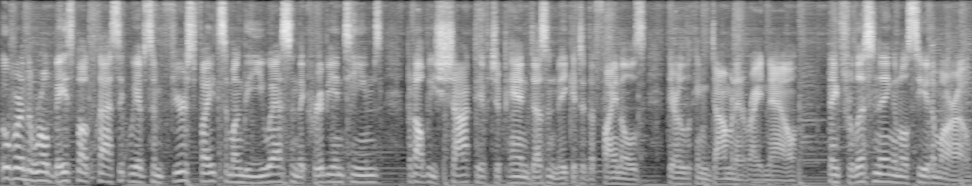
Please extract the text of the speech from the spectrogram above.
Over in the World Baseball Classic, we have some fierce fights among the US and the Caribbean teams, but I'll be shocked if Japan doesn't make it to the finals. They're looking dominant right now. Thanks for listening, and we'll see you tomorrow.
